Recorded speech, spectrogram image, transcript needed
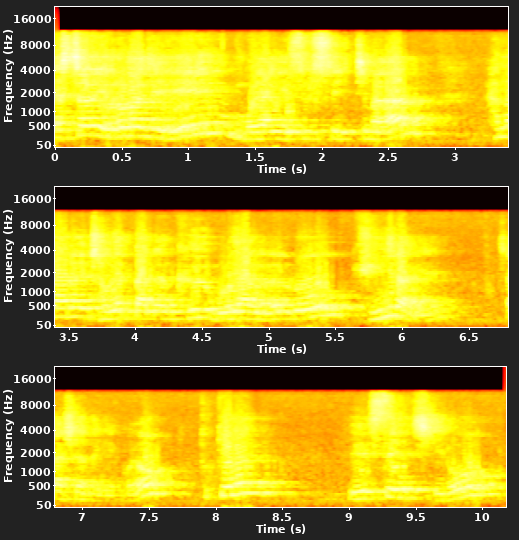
S자는 여러 가지 모양이 있을 수 있지만 하나를 정했다면 그 모양으로 균일하게 짜셔야 되겠고요. 두께는 1cm로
